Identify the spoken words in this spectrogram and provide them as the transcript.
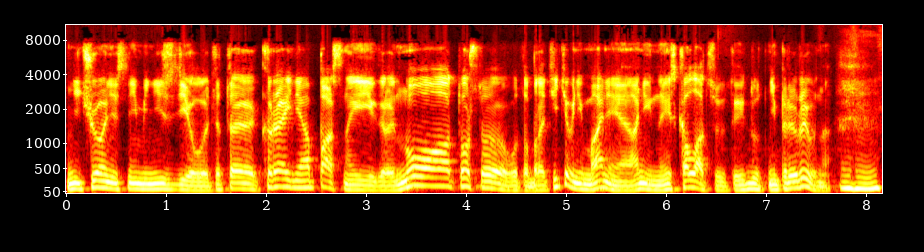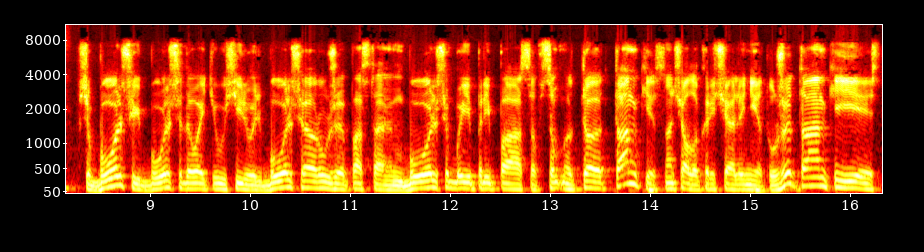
Ничего они с ними не сделают. Это крайне опасные игры. Но то, что, вот обратите внимание, они на эскалацию-то идут непрерывно. Угу. Все больше и больше давайте усиливать. Больше оружия поставим, больше боеприпасов. Танки сначала кричали нет, уже танки есть,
